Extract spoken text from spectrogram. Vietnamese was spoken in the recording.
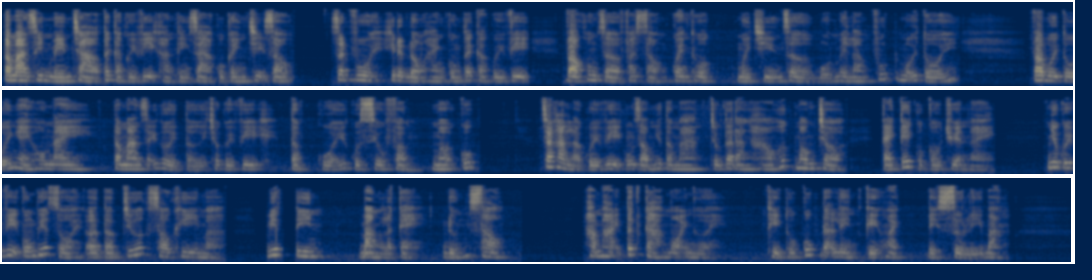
Tâm An xin mến chào tất cả quý vị khán thính giả của kênh Chị Dậu. Rất vui khi được đồng hành cùng tất cả quý vị vào khung giờ phát sóng quen thuộc 19 giờ 45 phút mỗi tối. Và buổi tối ngày hôm nay, Tâm An sẽ gửi tới cho quý vị tập cuối của siêu phẩm Mợ Cúc. Chắc hẳn là quý vị cũng giống như Tâm An, chúng ta đang háo hức mong chờ cái kết của câu chuyện này. Như quý vị cũng biết rồi, ở tập trước sau khi mà biết tin bằng là kẻ đứng sau, hãm hại tất cả mọi người, thì Thu Cúc đã lên kế hoạch để xử lý bằng.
